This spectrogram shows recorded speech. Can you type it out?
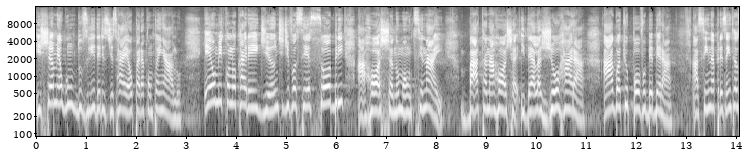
e chame algum dos líderes de Israel para acompanhá-lo. Eu me colocarei diante de você sobre a rocha no Monte Sinai. Bata na rocha e dela jorrará água que o povo beberá. Assim, na presença,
